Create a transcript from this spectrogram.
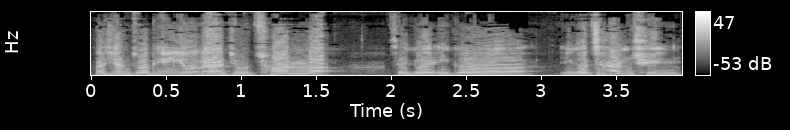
那像昨天优娜就穿了这个一个一个长裙，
